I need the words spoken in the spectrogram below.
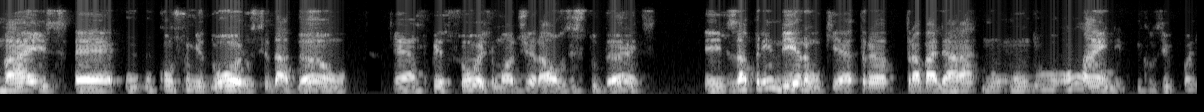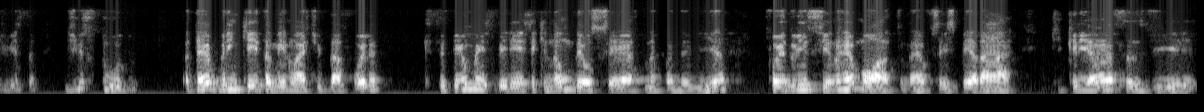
mas é, o, o, consumidor, o cidadão, é, as pessoas de modo geral, os estudantes, eles aprenderam o que é tra trabalhar num mundo online, inclusive do ponto de vista de estudo. Até brinquei também no artigo da Folha que se tem uma experiência que não deu certo na pandemia foi do ensino remoto, né? Você esperar que crianças de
